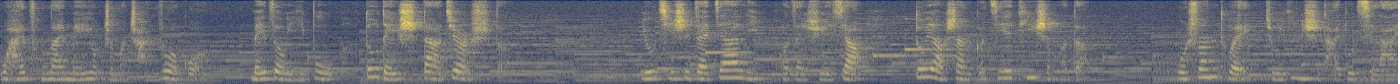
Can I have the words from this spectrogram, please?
我还从来没有这么孱弱过，每走一步都得使大劲儿似的。尤其是在家里或在学校，都要上个阶梯什么的，我双腿就硬是抬不起来。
